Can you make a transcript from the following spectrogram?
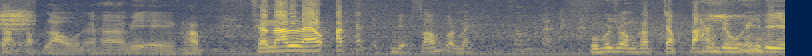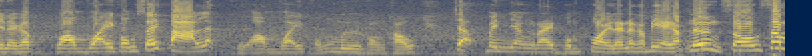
สรรคกับเรานะฮะพี่เอครับ ฉะนั้นแล้วอัดอัดเดี๋ยวซ้อมก่อนไหม ซ้อมก่อนนะคะคุณผู้ชมครับจับตาดูให้ดีนะครับ ความไวของสายตาและความไวของมือของเขา จะเป็นอย่างไรผมปล่อยแล้วนะครับพี่เอครับหนึ่งสองสาม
